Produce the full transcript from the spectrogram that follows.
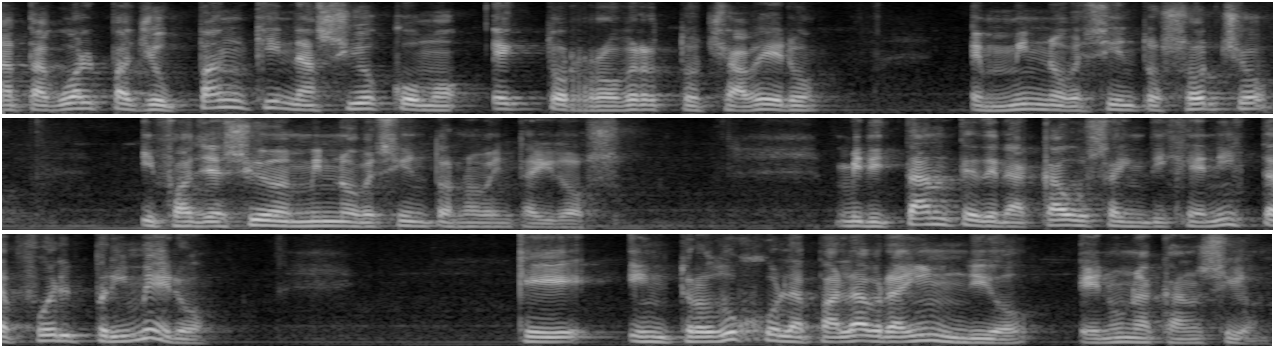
Atahualpa Yupanqui nació como Héctor Roberto Chavero en 1908 y falleció en 1992. Militante de la causa indigenista, fue el primero que introdujo la palabra indio en una canción.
